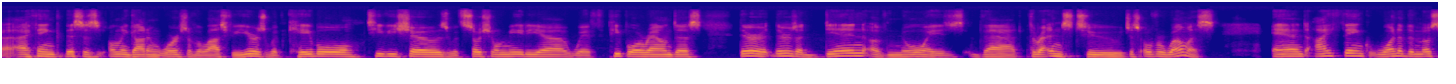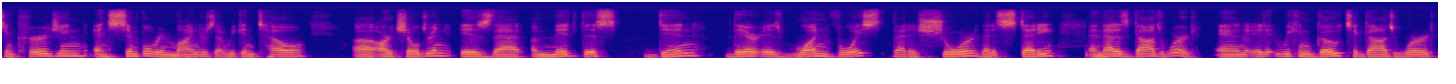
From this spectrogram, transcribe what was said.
I think this has only gotten worse over the last few years with cable TV shows, with social media, with people around us. There, there's a din of noise that threatens to just overwhelm us. And I think one of the most encouraging and simple reminders that we can tell uh, our children is that amid this din, there is one voice that is sure, that is steady, and that is God's word. And it, we can go to God's word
